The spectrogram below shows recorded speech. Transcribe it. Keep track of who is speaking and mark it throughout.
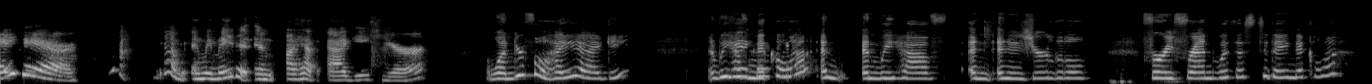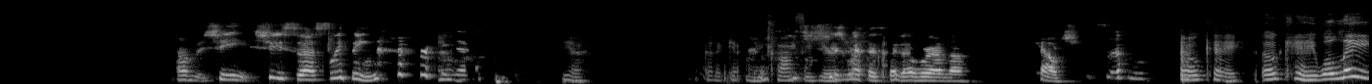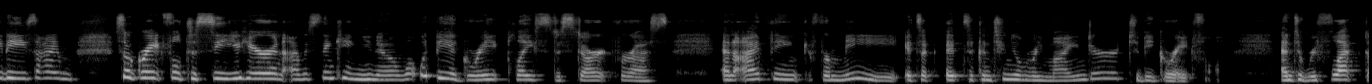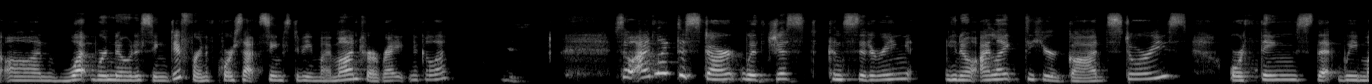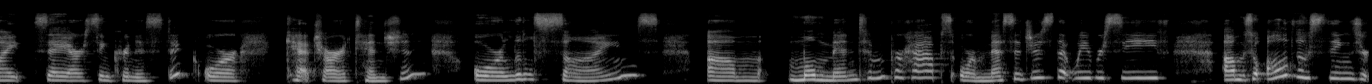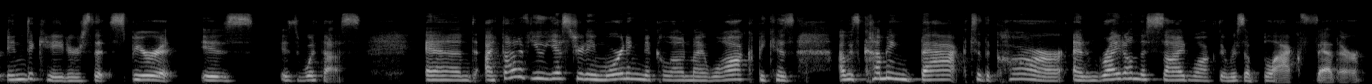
Speaker 1: Hey there. Yeah, yeah, and we made it. And I have Aggie here.
Speaker 2: Wonderful. Hi, Aggie. And we have
Speaker 1: Hey.
Speaker 2: Nicola and and we have and and is your little furry friend with us today, Nicola?
Speaker 3: Um, she, she's uh, sleeping.
Speaker 2: Oh, Yeah. Gotta get my coffee
Speaker 3: She's
Speaker 2: here.
Speaker 3: with us, but over on the couch. So,
Speaker 2: Okay, okay. Well, ladies, I'm so grateful to see you here. And I was thinking, you know, what would be a great place to start for us? And I think for me, it's a it's a continual reminder to be grateful and to reflect on what we're noticing different. Of course, that seems to be my mantra, right, Nicola?
Speaker 3: yes.
Speaker 2: So I'd like to start with just considering, you know, I like to hear God stories or things that we might say are synchronistic or catch our attention or little signs, um, momentum perhaps, or messages that we receive. Um, so all of those things are indicators that spirit is is with us. And I thought of you yesterday morning, Nicola, on my walk, because I was coming back to the car and right on the sidewalk, there was a black feather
